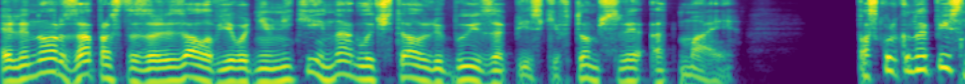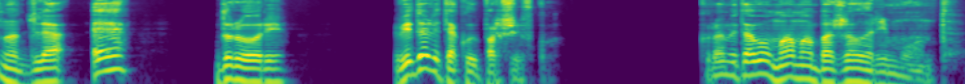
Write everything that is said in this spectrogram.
Эленор запросто залезала в его дневники и нагло читала любые записки, в том числе от Майи. Поскольку написано для «э» — Дрори. Видали такую паршивку? Кроме того, мама обожала ремонт.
